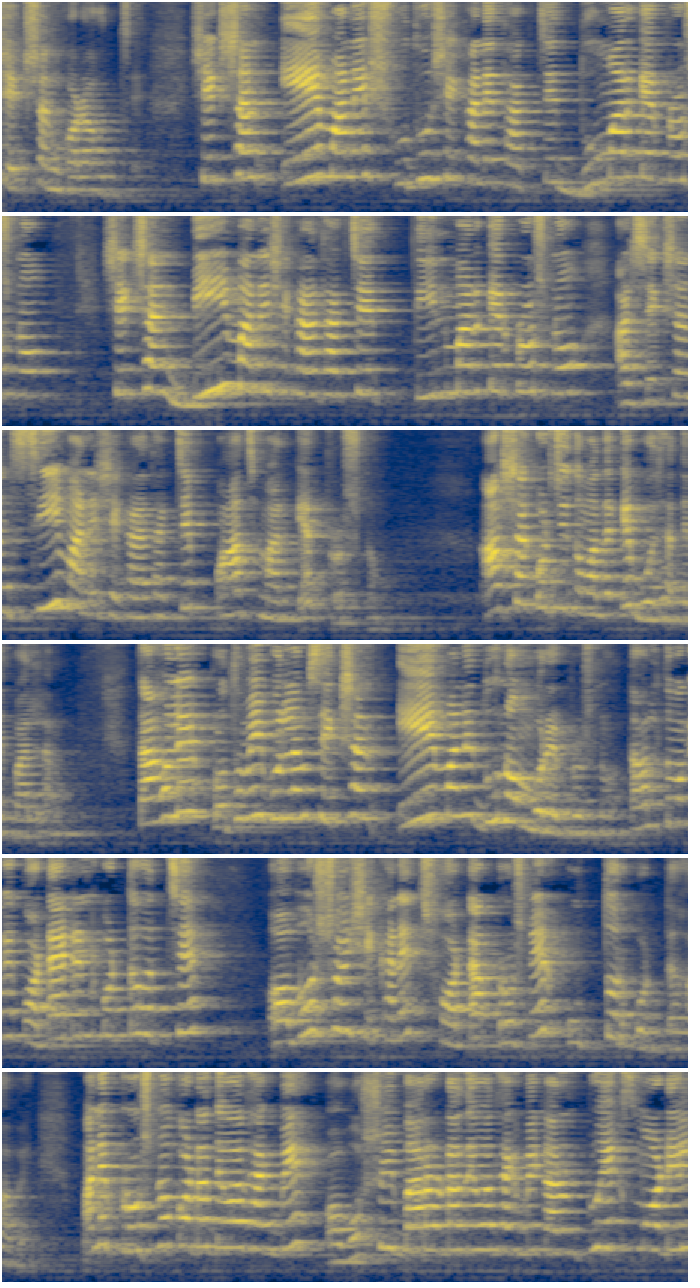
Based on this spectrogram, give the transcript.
সেকশন করা হচ্ছে। সেকশন এ মানে শুধু সেখানে থাকছে দু মার্কের প্রশ্ন সেকশন বি মানে সেখানে থাকছে তিন মার্কের প্রশ্ন, আর সেকশন সি মানে সেখানে থাকছে পাঁচ মার্কের প্রশ্ন। আশা করছি তোমাদেরকে বোঝাতে পারলাম। তাহলে প্রথমেই বললাম সেকশন এ মানে দু নম্বরের প্রশ্ন, তাহলে তোমাকে কটা অ্যাটেন্ড করতে হচ্ছে? অবশ্যই সেখানে ছটা প্রশ্নের উত্তর করতে হবে। মানে প্রশ্ন কটা দেওয়া থাকবে? অবশ্যই বারোটা দেওয়া থাকবে, কারণ টু এক্স মডেল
